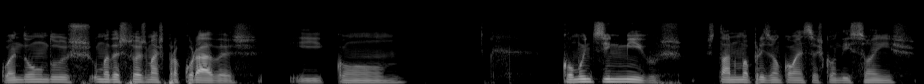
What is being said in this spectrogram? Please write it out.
Quando um dos, uma das pessoas mais procuradas e com com muitos inimigos, está numa prisão com essas condições,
